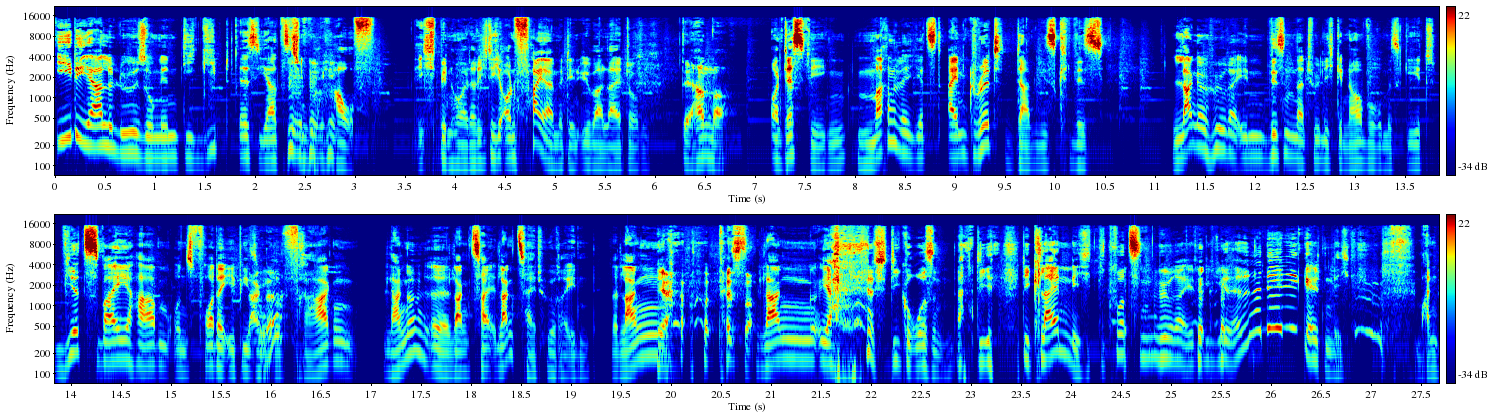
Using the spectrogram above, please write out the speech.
Ideale Lösungen, die gibt es ja zuhauf. Ich bin heute richtig on fire mit den Überleitungen. Der Hammer. Und deswegen machen wir jetzt ein Grid Dummies Quiz. Lange HörerInnen wissen natürlich genau, worum es geht. Wir zwei haben uns vor der Episode Lange? Fragen. lange, äh, Langzeit, LangzeithörerInnen. Lang, Ja, besser. lang, ja, die großen. Die, die kleinen nicht. Die kurzen HörerInnen, die, äh, nee, die gelten nicht. Mann,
